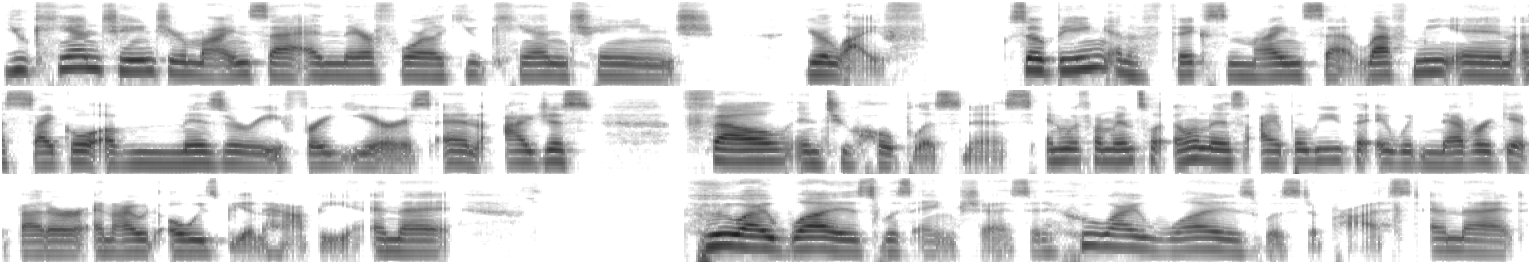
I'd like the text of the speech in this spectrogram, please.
you can change your mindset and therefore, like, you can change your life. So, being in a fixed mindset left me in a cycle of misery for years, and I just fell into hopelessness. And with my mental illness, I believed that it would never get better and I would always be unhappy, and that who I was was anxious, and who I was was depressed, and that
